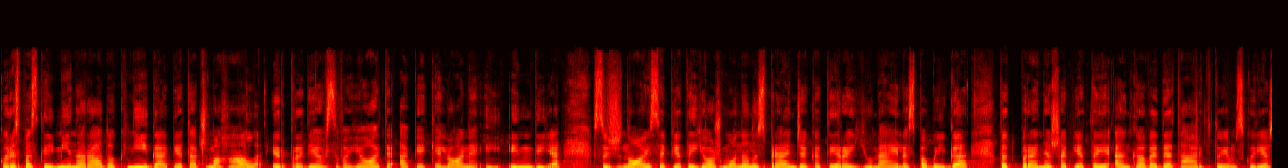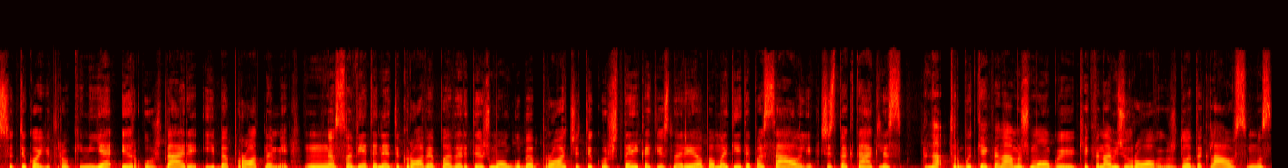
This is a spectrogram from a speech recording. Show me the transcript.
kuris pas kaimyną rado knygą apie Taj Mahalą ir pradėjo svajoti apie kelionę į Indiją. Sužinojus apie tai, jo žmona nusprendžia, kad tai yra jų meilės pabaiga, tad praneša apie tai NKVD tardytojams, kurie sutiko jį traukinyje ir uždarė į beprotnamį. Mm, sovietinė tikrovė pavertė žmogų bepročių tik už tai, kad jis norėjo pamatyti pasaulį. Šis spektaklis, na, turbūt kiekvienam žmogui, kiekvienam žiūrovui užduoda klausimus,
